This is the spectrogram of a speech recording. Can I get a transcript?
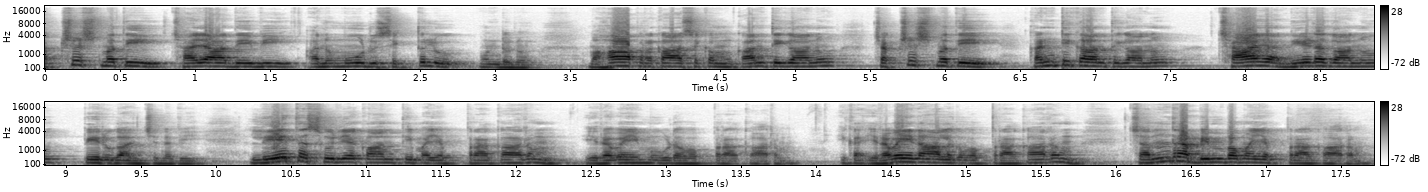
చక్షుష్మతి ఛాయాదేవి అను మూడు శక్తులు ఉండును. మహాప్రకాశకం కాంతిగాను చక్షుష్మతి కంటి కాంతిగాను ఛాయ నీడగాను పేరుగాంచినవి. లేత సూర్యకాంతిమయ ప్రాకారం ఇరవై మూడవ ప్రాకారం. ఇక ఇరవై నాలుగవ ప్రాకారం చంద్రబింబమయ ప్రాకారం.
